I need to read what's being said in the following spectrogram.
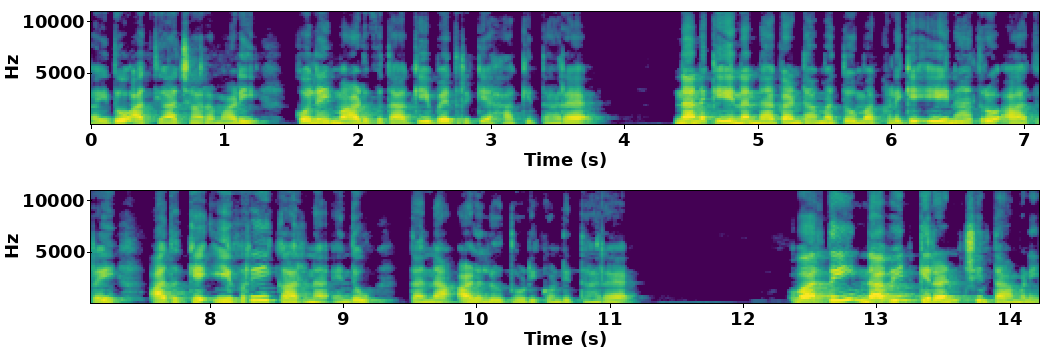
ಬೈದು ಅತ್ಯಾಚಾರ ಮಾಡಿ ಕೊಲೆ ಮಾಡುವುದಾಗಿ ಬೆದರಿಕೆ ಹಾಕಿದ್ದಾರೆ. ನನಗೆ ನನ್ನ ಗಂಡ ಮತ್ತು ಮಕ್ಕಳಿಗೆ ಏನಾದರೂ ಆದರೆ ಅದಕ್ಕೆ ಇವರೇ ಕಾರಣ ಎಂದು ತನ್ನ ಅಳಲು ತೋಡಿಕೊಂಡಿದ್ದಾರೆ. ವರದಿ ನವೀನ್ ಕಿರಣ್, ಚಿಂತಾಮಣಿ.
